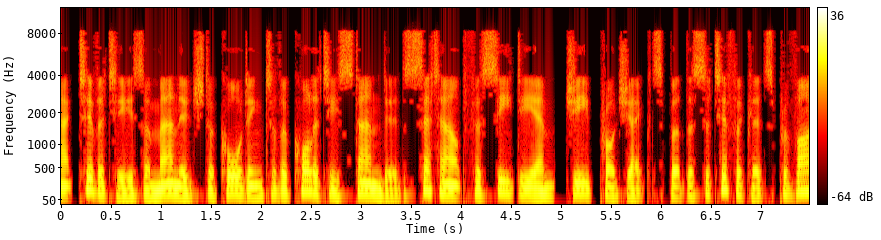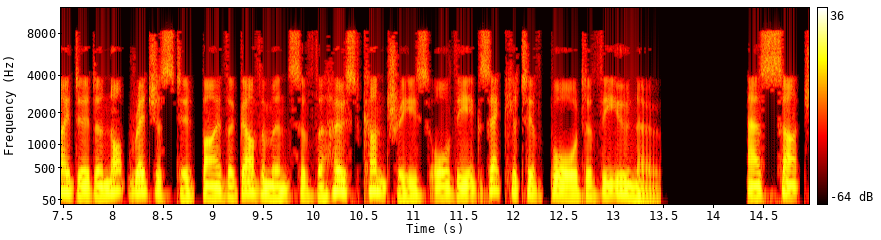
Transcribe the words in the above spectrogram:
activities are managed according to the quality standards set out for CDM.G projects but the certificates provided are not registered by the governments of the host countries or the executive board of the UNO. As such,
